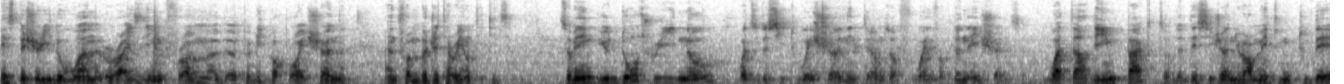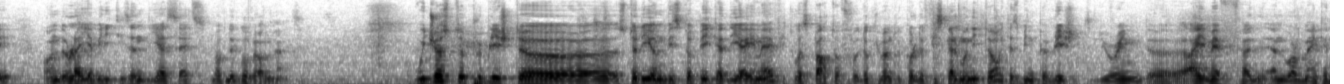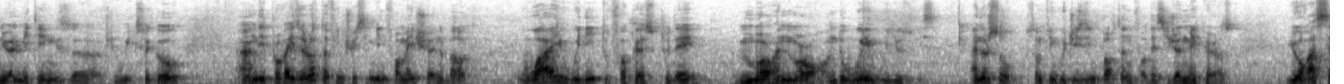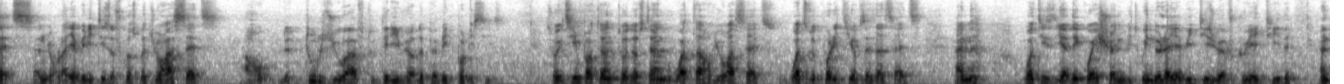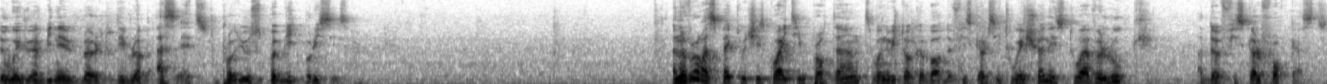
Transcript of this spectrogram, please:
especially the one arising from uh, the public corporation and from budgetary entities. So meaning you don't really know what's the situation in terms of wealth of the nations. What are the impact of the decision you are making today on the liabilities and the assets of the government? We just uh, published a study on this topic at the IMF. It was part of a document we call the Fiscal Monitor. It has been published during the IMF and World Bank annual meetings uh, a few weeks ago. And it provides a lot of interesting information about why we need to focus today more and more on the way we use this. And also, something which is important for decision makers, your assets and your liabilities, of course, but your assets are the tools you have to deliver the public policies. So it's important to understand what are your assets, what's the quality of these assets, and what is the adequation between the liabilities you have created and the way you have been able to develop assets to produce public policies. Another aspect which is quite important when we talk about the fiscal situation is to have a look at the fiscal forecast.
